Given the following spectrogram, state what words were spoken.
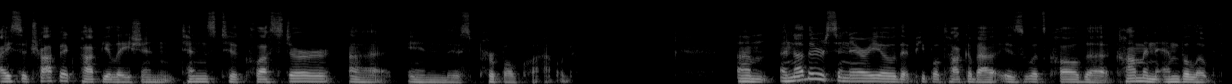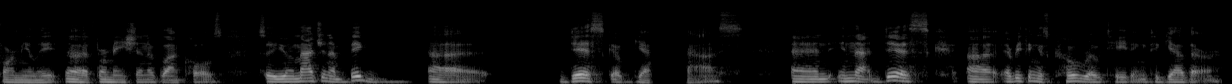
isotropic population tends to cluster uh, in this purple cloud. Um, another scenario that people talk about is what's called a common envelope uh, formation of black holes. So you imagine a big uh, disk of gas, and in that disk, uh, everything is co-rotating together.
